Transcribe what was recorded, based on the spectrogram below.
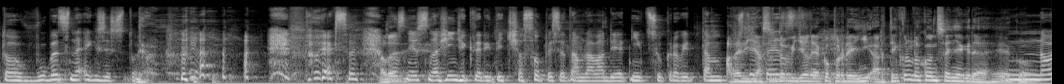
to vůbec neexistuje. to, jak se ale, vlastně snaží některé ty časopisy tam dávat dietní cukroví. Tam ale prostě já jsem to je... viděl jako prodejní artikl dokonce někde. Jako... No,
